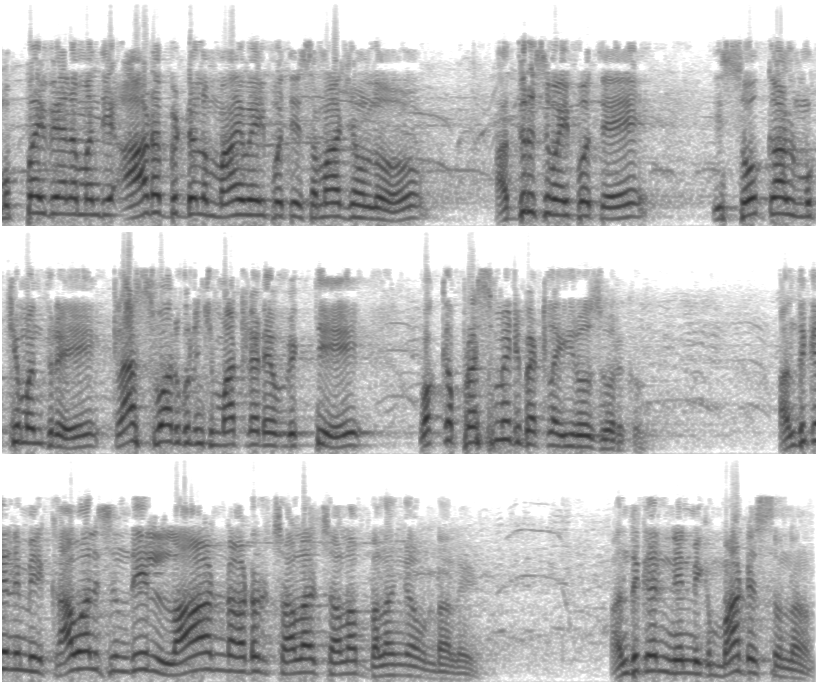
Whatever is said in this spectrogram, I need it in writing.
ముప్పై వేల మంది ఆడబిడ్డలు మాయమైపోతే సమాజంలో అదృశ్యమైపోతే ఈ సోకాల్ ముఖ్యమంత్రి క్లాస్ వార్ గురించి మాట్లాడే వ్యక్తి ఒక్క ప్రెస్ మీట్ పెట్టల ఈ రోజు వరకు. అందుకని మీకు కావాల్సింది లా అండ్ ఆర్డర్ చాలా చాలా బలంగా ఉండాలి. అందుకని నేను మీకు మాట ఇస్తున్నా.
